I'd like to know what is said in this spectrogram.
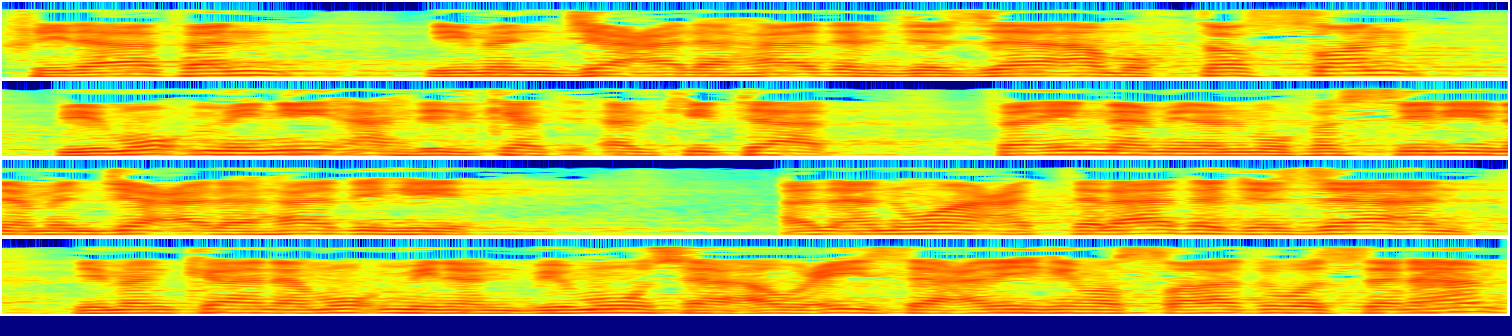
خلافا لمن جعل هذا الجزاء مختصا بمؤمني أهل الكتاب. فإن من المفسرين من جعل هذه الأنواع الثلاثة جزاء لمن كان مؤمنا بموسى أو عيسى عليهما الصلاة والسلام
